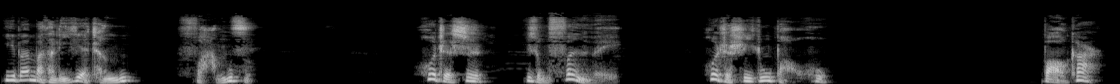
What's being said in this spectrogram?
一般把它理解成房子，或者是一种氛围，或者是一种保护。宝盖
